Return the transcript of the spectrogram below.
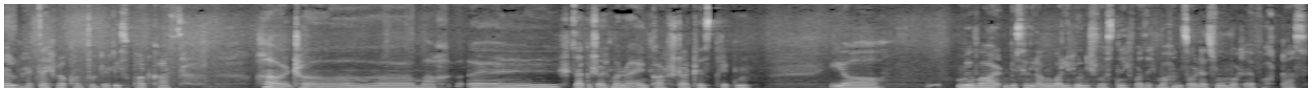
Hallo und herzlich willkommen zu diesem Podcast. Heute mache ich, sage ich euch meine Enker-Statistiken. Ja, mir war halt ein bisschen langweilig und ich wusste nicht, was ich machen soll, deswegen mache ich einfach das.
